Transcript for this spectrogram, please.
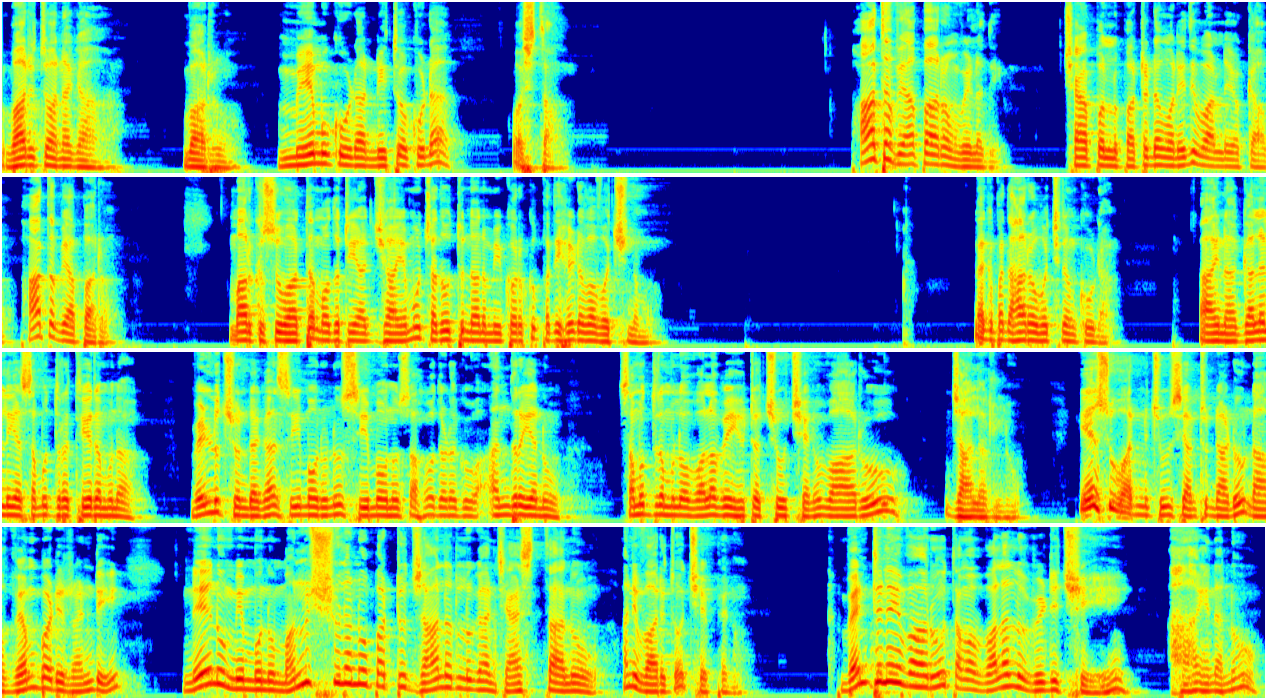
వారితో అనగా వారు మేము కూడా నీతో కూడా వస్తాం. పాత వ్యాపారం వీళ్ళది. చేపలను పట్టడం అనేది వాళ్ళ యొక్క పాత వ్యాపారం. మార్కు సువార్త మొదటి అధ్యాయము చదువుతున్నాను మీ కొరకు పదిహేడవ వచనము. నాకు పదహారవ వచనం కూడా. ఆయన గలలియ సముద్ర తీరమున వెళ్ళుచుండగా సీమోనును సీమోను సహోదరుడు అంద్రయను సముద్రములో వల వేయుట చూచెను వారు జాలర్లు. యేసు వారిని చూసి అంటున్నాడు నా వెంబడి రండి నేను మిమ్మును మనుష్యులను పట్టు జాలర్లుగా చేస్తాను అని వారితో చెప్పాను. వెంటనే వారు తమ వలలు విడిచి ఆయనను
